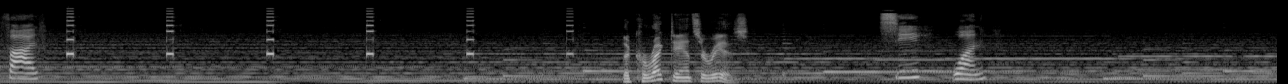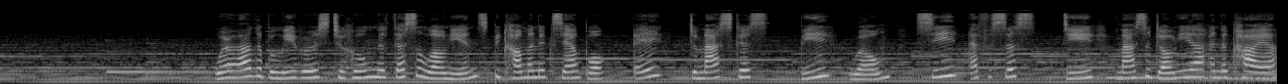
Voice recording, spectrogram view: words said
5. the correct answer is C. 1. Where are the believers to whom the Thessalonians become an example? A. Damascus. B. Rome. C. Ephesus. D. Macedonia and Achaia.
